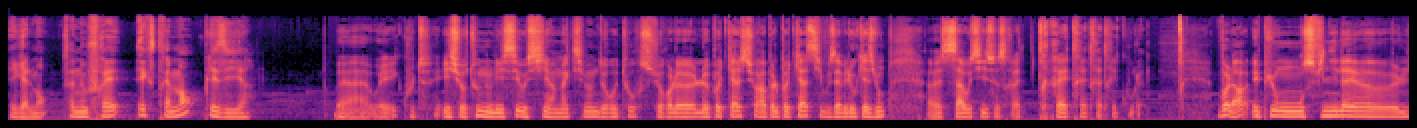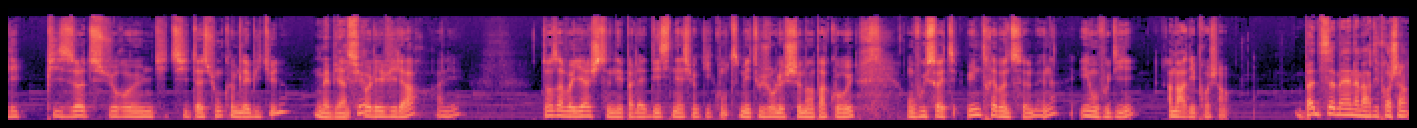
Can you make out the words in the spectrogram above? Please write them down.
également. Ça nous ferait extrêmement plaisir. Bah ouais, écoute. Et surtout, nous laisser aussi un maximum de retours sur le, le podcast, sur Apple Podcast, si vous avez l'occasion. Euh, ça aussi, ce serait très très très très cool. Voilà, et puis on se finit euh, l'épisode sur une petite citation comme d'habitude. Mais bien sûr. Paul et Villard, allez. Dans un voyage, ce n'est pas la destination qui compte, mais toujours le chemin parcouru. On vous souhaite une très bonne semaine et on vous dit à mardi prochain. Bonne semaine, à mardi prochain.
